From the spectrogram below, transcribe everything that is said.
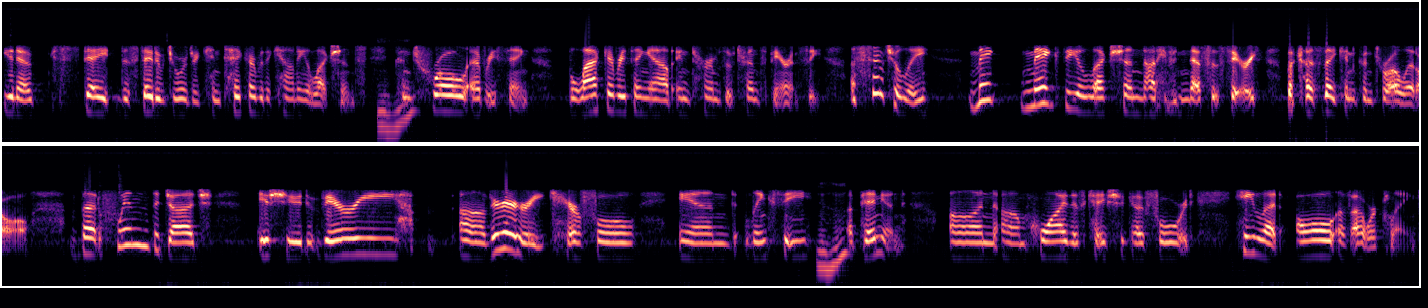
you know, state the state of Georgia can take over the county elections, mm-hmm. control everything, black everything out in terms of transparency. Essentially, make make the election not even necessary because they can control it all. But when the judge issued very uh, very careful and lengthy opinion on um, why this case should go forward, he let all of our claims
